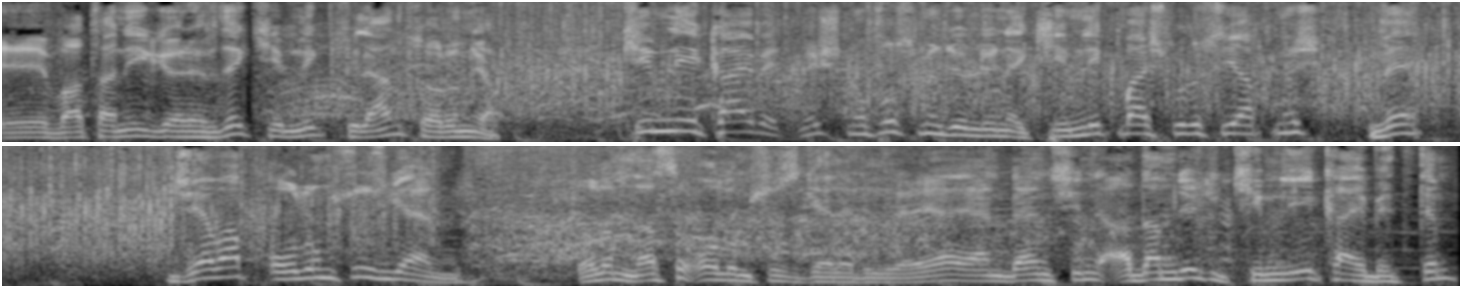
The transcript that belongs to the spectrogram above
e, vatani görevde kimlik filan sorun yok. Kimliği kaybetmiş, nüfus müdürlüğüne kimlik başvurusu yapmış ve cevap olumsuz gelmiş. Oğlum nasıl olumsuz gelebiliyor ya? Yani ben şimdi adam diyor ki kimliği kaybettim.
